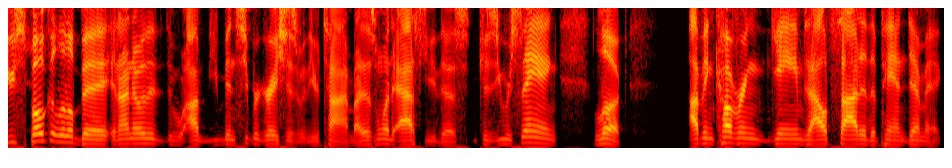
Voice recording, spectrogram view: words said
You spoke a little bit, and I know that you've been super gracious with your time. But I just wanted to ask you this because you were saying, look, I've been covering games outside of the pandemic.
